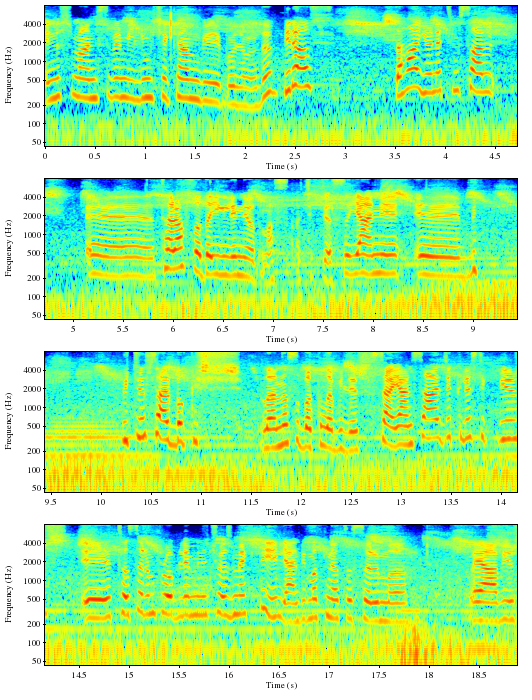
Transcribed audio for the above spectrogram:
endüstri mühendisi benim ilgimi çeken bir bölümdü. Biraz daha yönetimsel e, tarafla da ilgileniyordum as- açıkçası. Yani e, büt- bütünsel bakışla nasıl bakılabilir? Yani sadece klasik bir e, tasarım problemini çözmek değil. Yani bir makine tasarımı veya bir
